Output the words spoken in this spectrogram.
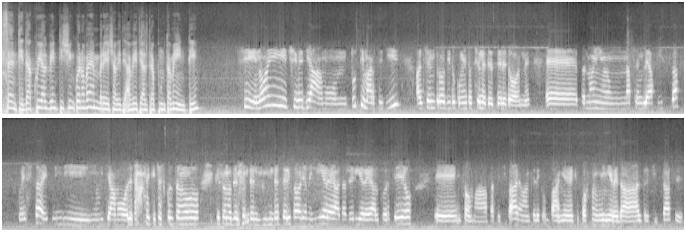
Senti, da qui al 25 novembre avete, avete altri appuntamenti? Sì, noi ci vediamo tutti i martedì al centro di documentazione de delle donne. Eh, per noi è un'assemblea fissa questa e quindi invitiamo le donne che ci ascoltano, che sono del, del, del territorio a venire ad aderire al corteo e insomma partecipare, ma anche le compagne che possono venire da altre città se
